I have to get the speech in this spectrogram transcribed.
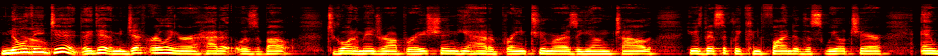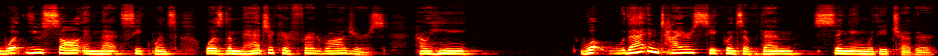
No, they did. They did. I mean, Jeff Erlanger had it was about to go on a major operation. He had a brain tumor as a young child. He was basically confined to this wheelchair. And what you saw in that sequence was the magic of Fred Rogers. How he, what that entire sequence of them singing with each other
